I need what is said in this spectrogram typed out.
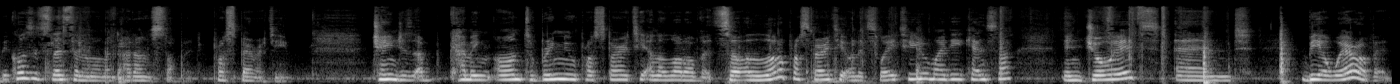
Because it's less than a moment, I don't stop it. Prosperity. Changes are coming on to bring you prosperity and a lot of it. So a lot of prosperity on its way to you, my dear Cancer enjoy it and be aware of it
